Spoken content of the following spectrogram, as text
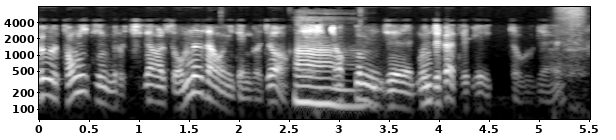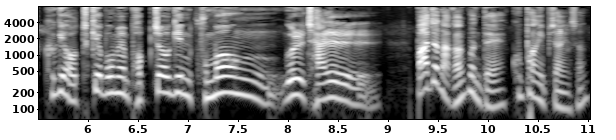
그 동일인으로 지정할 수 없는 상황이 된 거죠. 아. 조금 이제 문제가 되겠죠, 그게. 그게 어떻게 보면 법적인 구멍을 잘 빠져나간 건데 쿠팡 입장에선.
